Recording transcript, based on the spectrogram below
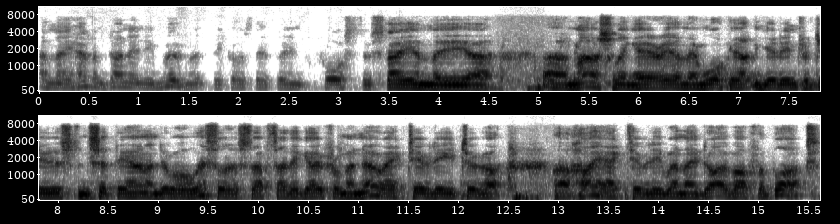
and they haven't done any movement because they've been forced to stay in the uh, uh, marshalling area and then walk out and get introduced and sit down and do all this sort of stuff. So they go from a no activity to a, a high activity when they dive off the blocks.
